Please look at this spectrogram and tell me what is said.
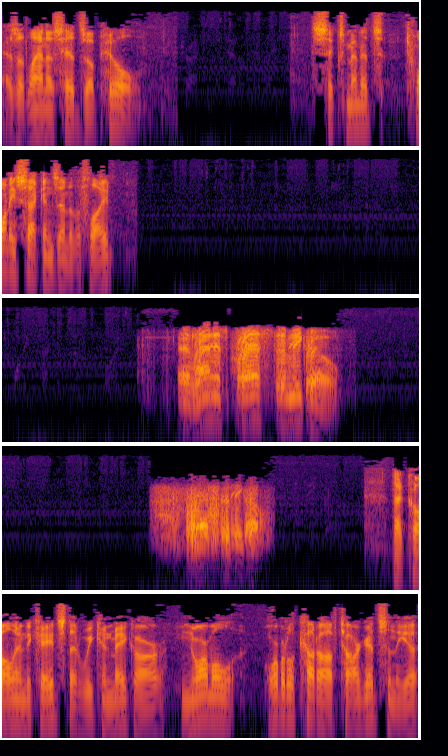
as Atlantis heads uphill. Six minutes, 20 seconds into the flight. Atlantis, press to MECO. Press to MECO. That call indicates that we can make our normal orbital cutoff targets in the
